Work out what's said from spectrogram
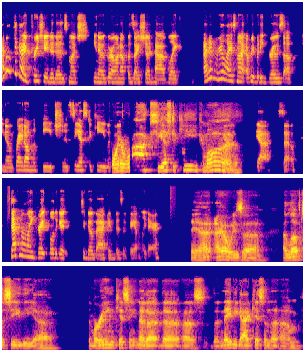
i don't think i appreciated it as much you know growing up as i should have like i didn't realize not everybody grows up you know right on the beach at siesta key with Point of Rock, Siesta Key. Come on. yeah so definitely grateful to get to go back and visit family there Yeah, I, I always uh, I love to see the uh, the Marine kissing. No, the the uh, the Navy guy kissing the um,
